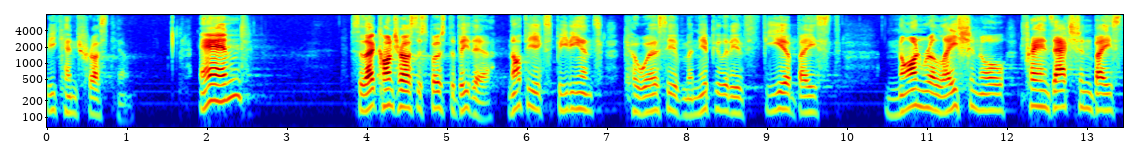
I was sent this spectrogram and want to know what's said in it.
We can trust Him. And so that contrast is supposed to be there, not the expedient, coercive, manipulative, fear based, non relational, transaction based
